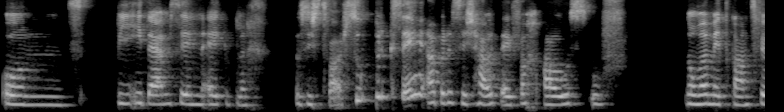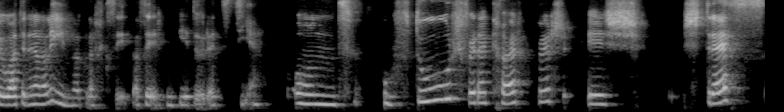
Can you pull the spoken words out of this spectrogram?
Und bin in dem Sinn eigentlich, es ist zwar super gesehen, aber es ist halt einfach alles auf nur mit ganz viel Adrenalin möglich gewesen, das irgendwie durchzuziehen. Und auf Dauer für den Körper ist Stress,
